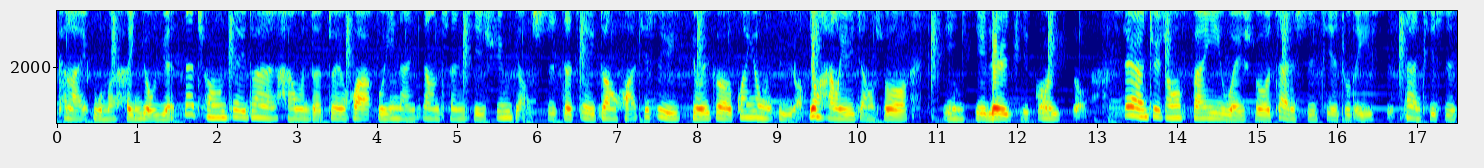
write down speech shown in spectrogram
看来我们很有缘。”那从这一段韩文的对话，吴一男向陈其勋表示的这一段话，其实有有一个惯用语哦，用韩语讲说“仅息日期过一手”，虽然剧中翻译为说“暂时借住”的意思，但其实。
